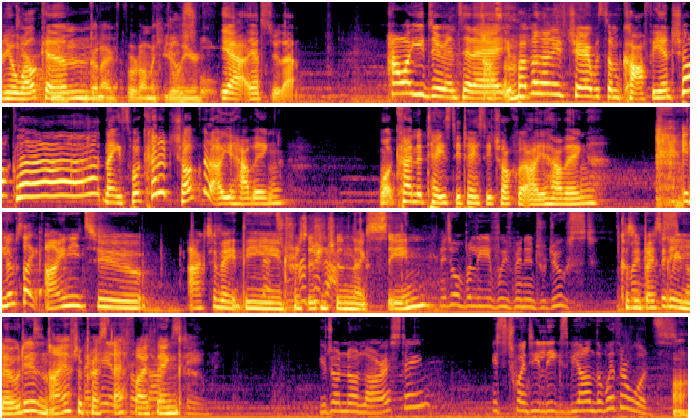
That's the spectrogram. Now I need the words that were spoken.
You're welcome. I'm gonna throw it on a heal here. Yeah, let's do that. How are you doing today? You Awesome. popped on your chair with some coffee and chocolate. Nice. What kind of chocolate are you having? What kind of tasty, tasty chocolate are you having? It looks like I need to activate the Let's transition to the next scene I don't believe we've been introduced. because My we basically loaded and I have to I press hail F, from I think. Larastane. You don't know Larastane? It's 20 leagues beyond the Witherwoods. Huh.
